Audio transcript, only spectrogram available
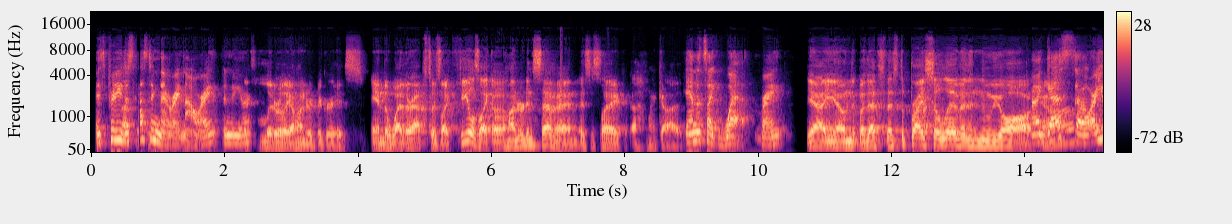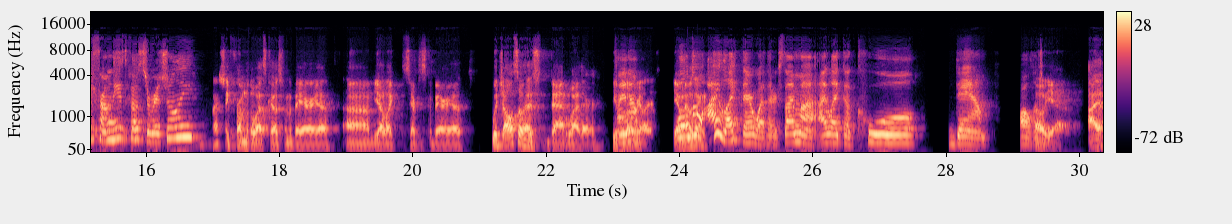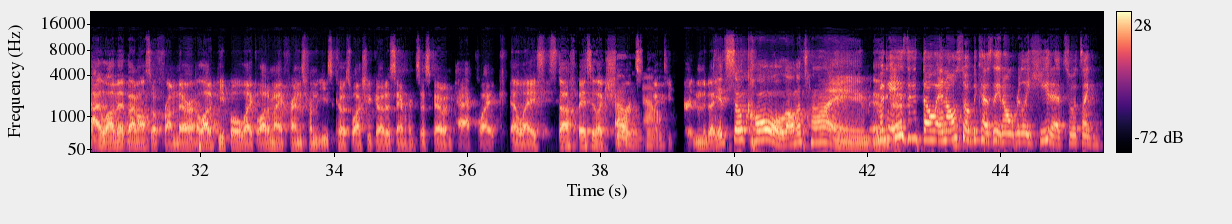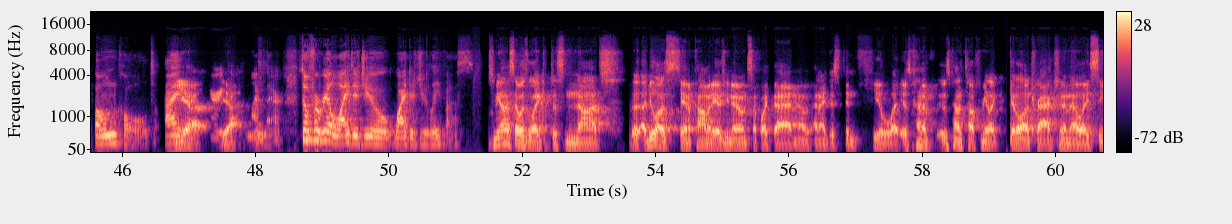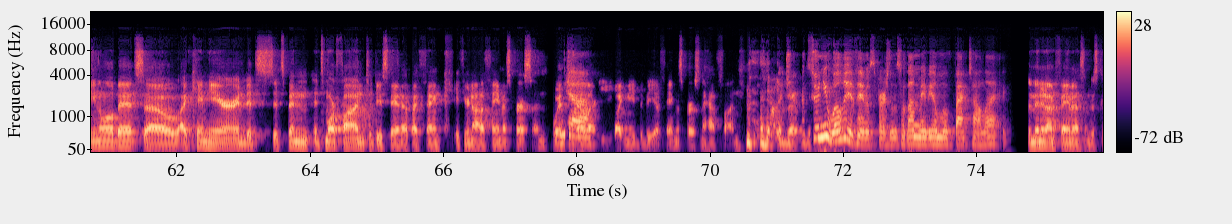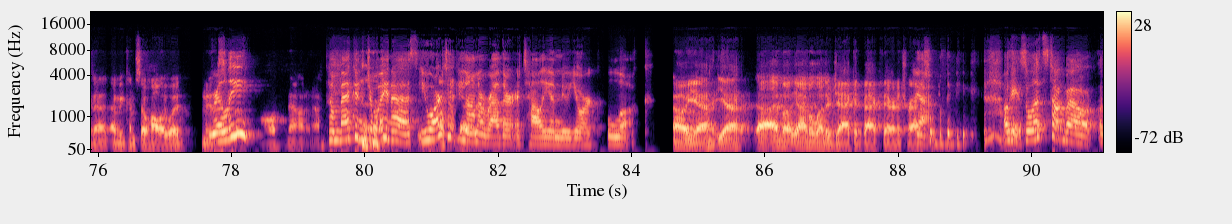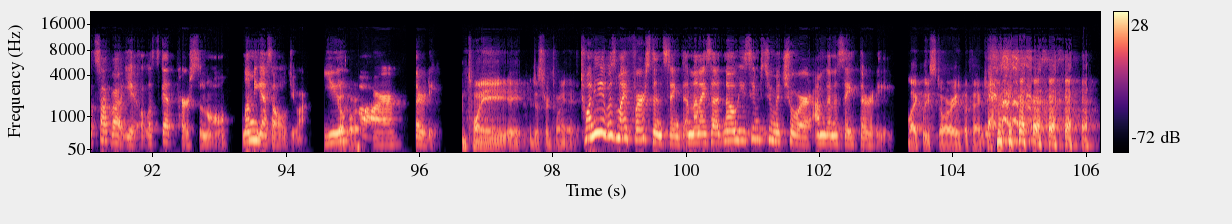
it's pretty disgusting there right now, right? In New York? It's literally 100 degrees. And the weather app says, like, feels like 107. It's just like, oh my God. And it's like wet, right? Yeah, you know, but that's that's the price of living in New York. I huh? guess so. Are you from the East Coast originally? I'm actually from the West Coast, from the Bay Area. Um, yeah, like San Francisco Bay Area, which also has bad weather. People I don't know. realize. Yeah, well, no, like, I like their weather because I'm a, I like a cool, damp all the oh, time. Oh yeah, I, I love it, but I'm also from there. A lot of people, like a lot of my friends from the East Coast, will actually go to San Francisco and pack like LA stuff, basically like oh, shorts oh, no. and like t-shirt, and like, it's so cold all the time. And, but uh, is it though? And also because they don't really heat it, so it's like bone cold. I yeah, yeah. I'm there. So for real, why did you why did you leave us? to be honest, I was like just not. I do a lot of stand up comedy, as you know, and stuff like that, and I, and I just didn't feel like it was kind of it was kind of tough for me like get a lot of traction in the LA scene a little bit. So I came here, and it's it's been it's more fun to do stand up. I think if you're not a famous person, which yeah. uh, you like need to be a famous person to have fun. the, Soon you will be a famous person, so then maybe you'll move back to LA. The minute I'm famous, I'm just gonna I'm gonna become so Hollywood. Really? No, no, no. Come back and join us. You are taking on a rather Italian New York look. Oh yeah, yeah. Uh, I have a yeah, I have a leather jacket back there and a tracksuit. Yeah. okay, so let's talk about let's talk about you. Let's get personal. Let me guess how old you are. You are thirty. I'm 28. Just turned 28. 28 was my first instinct, and then I said, no, he seems too mature. I'm going to say 30. Likely story, but thank you.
